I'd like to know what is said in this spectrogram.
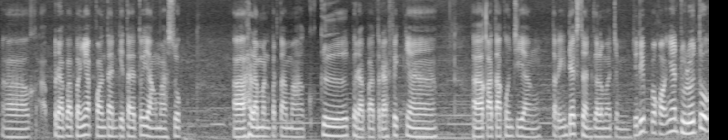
uh, berapa banyak konten kita itu yang masuk uh, halaman pertama Google, berapa trafficnya, uh, kata kunci yang terindeks dan segala macam. Jadi pokoknya dulu tuh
